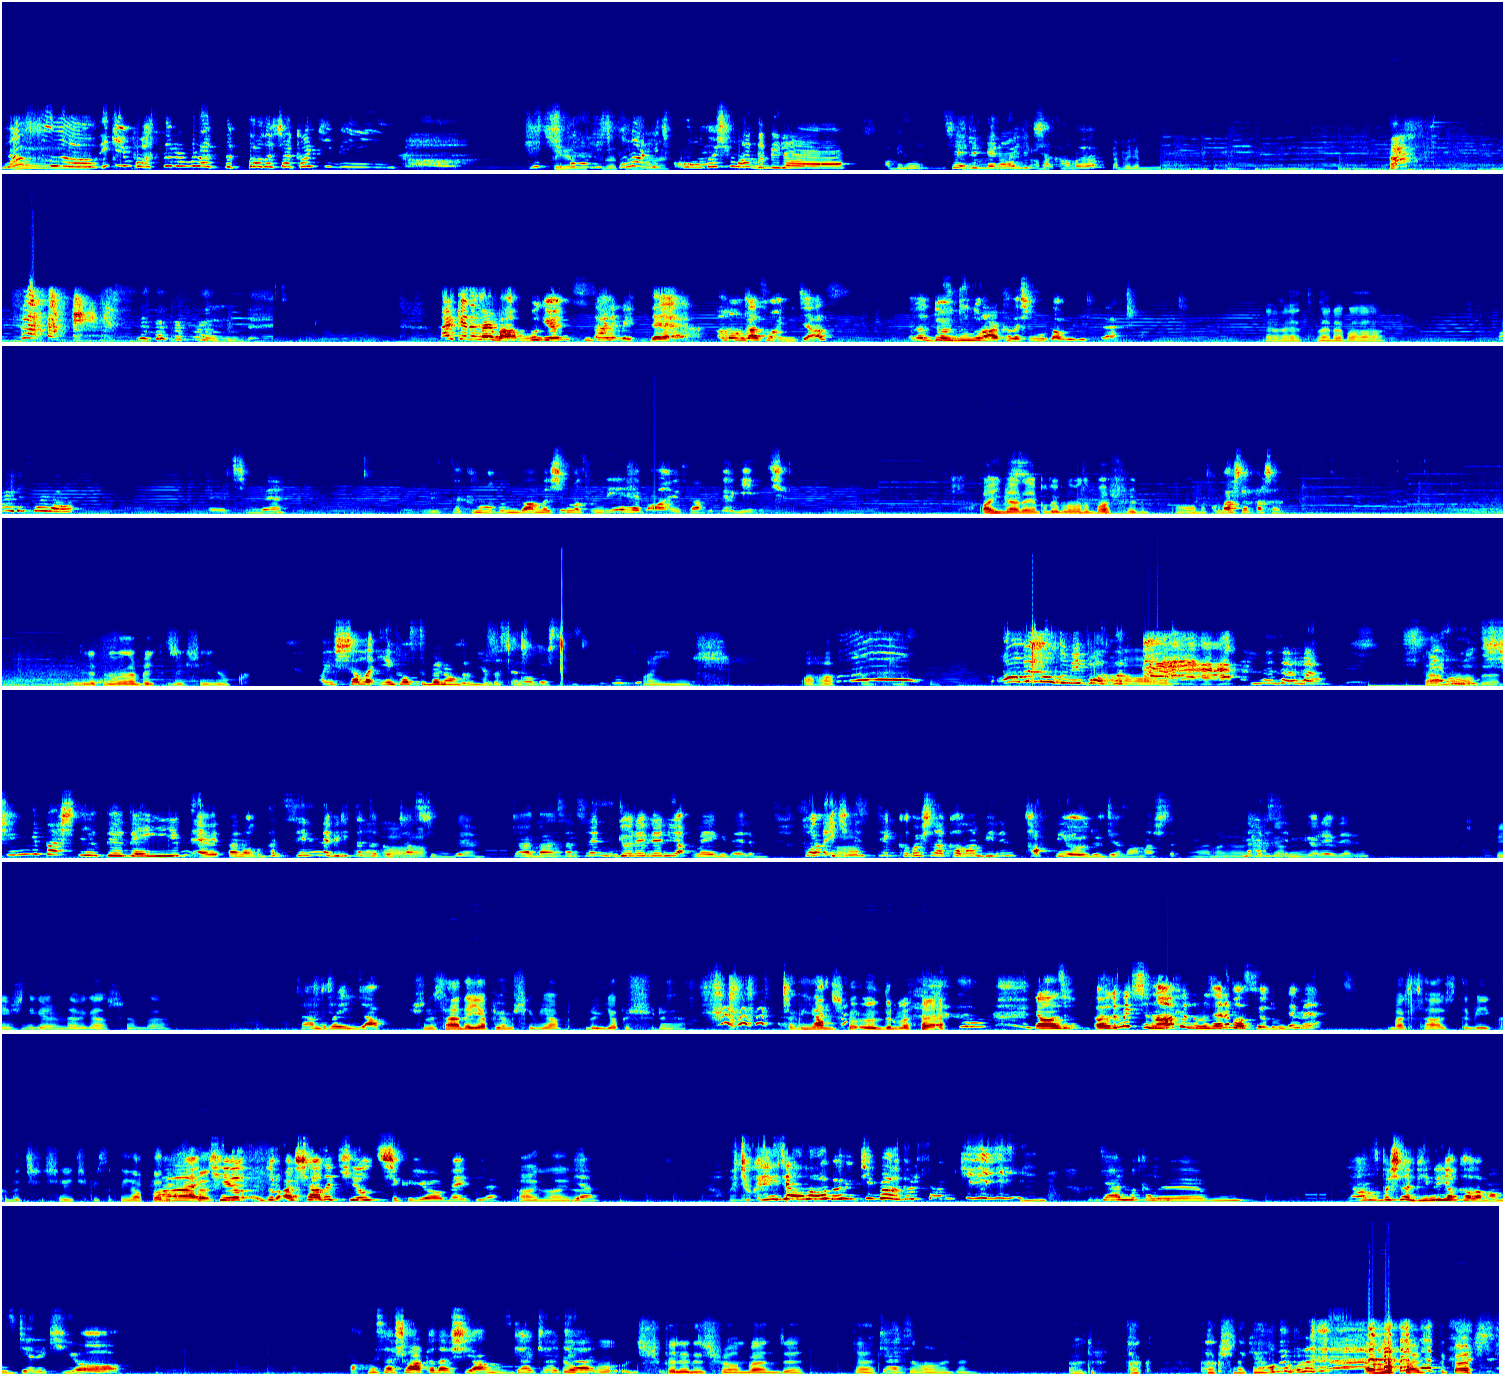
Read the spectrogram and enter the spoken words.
Nasıl? İki impostörü bıraktık sonra şaka gibi. Hiç Benim hiç sırası bunlar var. hiç konuşmadı bile. Aa, Bizim şeylik, Hmm, enayilik ama şaka mı? Ya böyle Herkese merhaba. Bugün sizlerle birlikte Among Us oynayacağız. Ya da Döndünür arkadaşımızla birlikte. Evet merhaba. Herkese merhaba. Evet şimdi biz takım olduğumuz anlaşılmasın diye hep aynı kıyafetleri giydik. Ay nereden yapılıyor bulamadım başlıyorum. Aa bak Başlat başlat. Milletin o kadar bekleyecek şey yok. Ay inşallah imposter ben olurum ya da sen olursun. Ay. Aha. Ben oldum imposter. Aa, işte Sen mi oyun oldun? şimdi başlıyor bebeğim. Evet ben oldum. Hadi seninle birlikte Oha. takılacağız şimdi. Gel ben sen senin görevlerini yapmaya gidelim. Sonra ikimiz tek başına kalan birini tak diye öldüreceğiz anlaştık mı? Aynen, Nerede gel. senin görevlerin? Benim şimdi görevim navigasyonda. Sen burayı yap. Şunu sen de yapıyormuş gibi yap. Dur yapış şuraya. Sakın yanlışlıkla öldürme. Yalnız öldürmek için ne yapıyordum? Üzerine basıyordum değil mi? Bak sağ üstte bir kılıç şey çıkıyor. Sakın yapma. Ha, kill, dur aşağıda kill çıkıyor. Bekle. Aynen aynen. Gel. Ay çok heyecanlandım. Kimi öldürsem ki. Gel bakalım. Yalnız başına birini yakalamamız gerekiyor. Bak mesela şu arkadaş yalnız. Gel gel gel. Yok o şüphelenir şu an bence. Gel, Gel. devam edelim. Öldür. Tak. Tak şuna gel. Abi. Ay yok kaçtı kaçtı.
